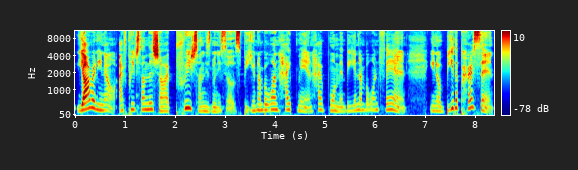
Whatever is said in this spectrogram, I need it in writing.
Y'all already know I've preached on this show. I preached on these mini shows. Be your number one hype man, hype woman. Be your number one fan. You know, be the person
